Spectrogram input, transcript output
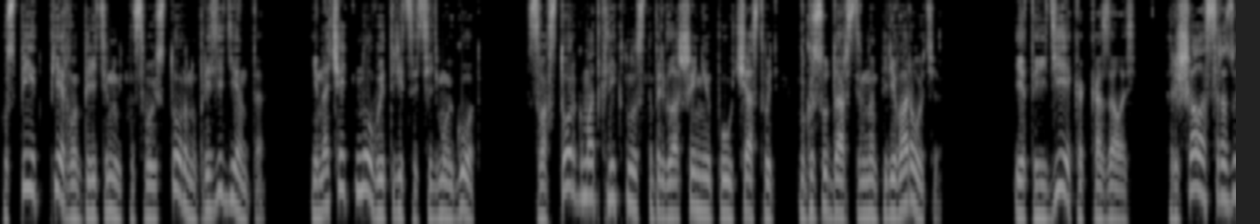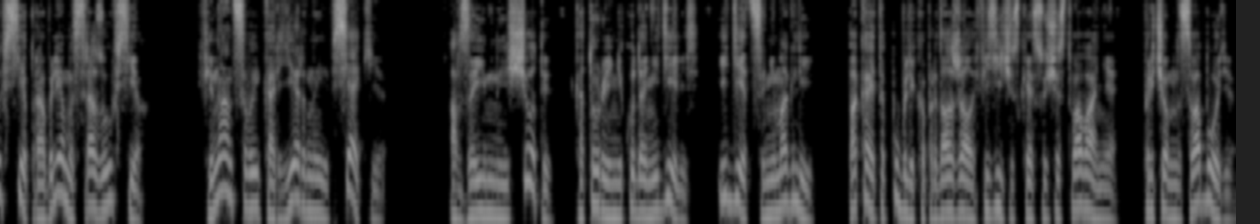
успеет первым перетянуть на свою сторону президента и начать новый 37-й год, с восторгом откликнулась на приглашение поучаствовать в государственном перевороте. Эта идея, как казалось, решала сразу все проблемы сразу у всех. Финансовые, карьерные, всякие. А взаимные счеты, которые никуда не делись и деться не могли, пока эта публика продолжала физическое существование, причем на свободе,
